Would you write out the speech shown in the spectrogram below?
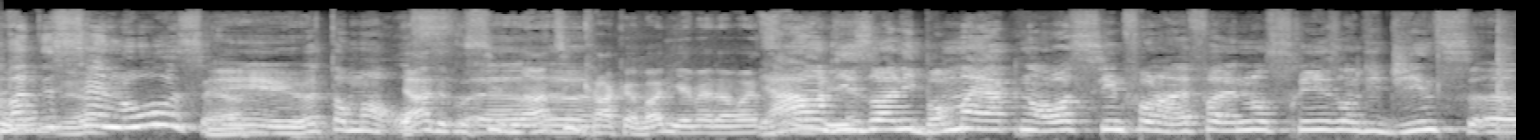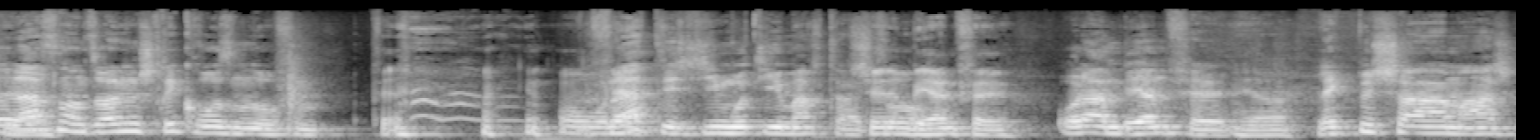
was ist ja. denn los? Ey, hört doch mal auf. Ja, das ist die äh, Nazi-Kacke, wa? Die haben ja damals. Ja, und die sollen die Bomberjacken ausziehen von Alpha Industries und die Jeans äh, lassen und sollen in Strickhosen laufen. Fertig, die Mutti gemacht hat. schön so. im Bärenfell. Oder ein Bärenfell. Ja. Leckt mich schon am Arsch.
